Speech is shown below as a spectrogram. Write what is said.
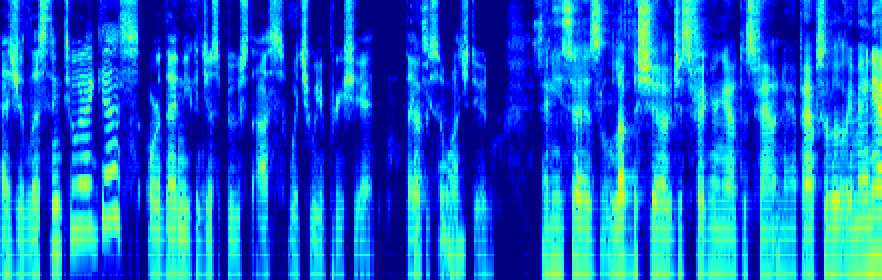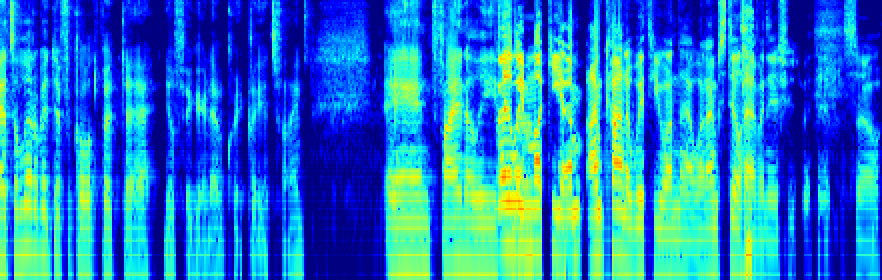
as you're listening to it, I guess, or then you can just boost us, which we appreciate. Thank That's you so cool. much, dude. and he says love the show, just figuring out this fountain app. Absolutely, man. Yeah, it's a little bit difficult, but uh, you'll figure it out quickly. It's fine. And finally, By the way, Mucky, I'm I'm kind of with you on that one. I'm still having issues with it, so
